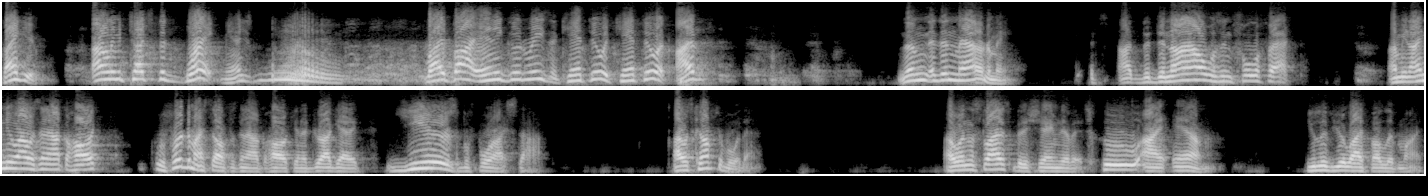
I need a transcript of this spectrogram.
Thank you. I don't even touch the brake, man. Just right by. Any good reason. Can't do it. Can't do it. I've, it didn't matter to me. Uh, the denial was in full effect. I mean, I knew I was an alcoholic, referred to myself as an alcoholic and a drug addict years before I stopped. I was comfortable with that. I wasn't the slightest bit ashamed of it. It's who I am. You live your life, I'll live mine.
